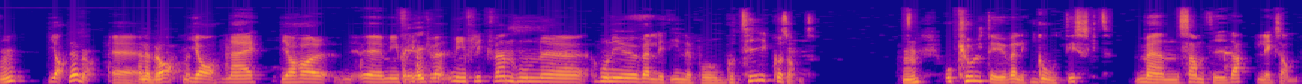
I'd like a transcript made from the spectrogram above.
Mm. Ja. Det är bra. Eh, Eller bra. Men... Ja, nej. Jag har, eh, min, flickvän, min flickvän hon, eh, hon är ju väldigt inne på gotik och sånt. Mm. Och kult är ju väldigt gotiskt, men samtida liksom.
